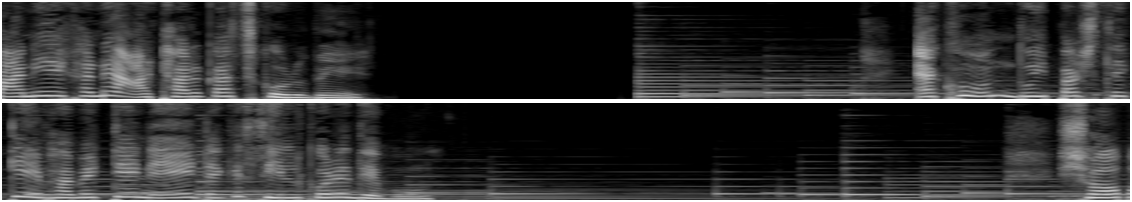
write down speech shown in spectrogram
পানি এখানে আঠার কাজ করবে। এখন দুই পাশ থেকে এভাবে টেনে এটাকে সিল করে দেব। সব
